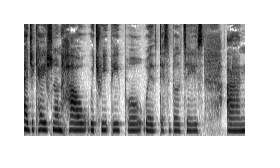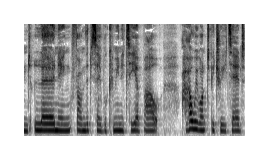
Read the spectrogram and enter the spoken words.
education on how we treat people with disabilities and learning from the disabled community about how we want to be treated,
